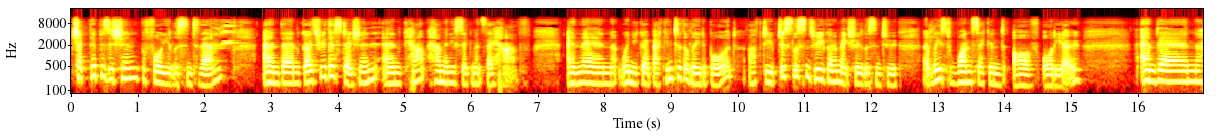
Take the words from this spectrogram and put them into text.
check their position before you listen to them and then go through their station and count how many segments they have. And then when you go back into the leaderboard, after you've just listened through, you've got to make sure you listen to at least one second of audio. And then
